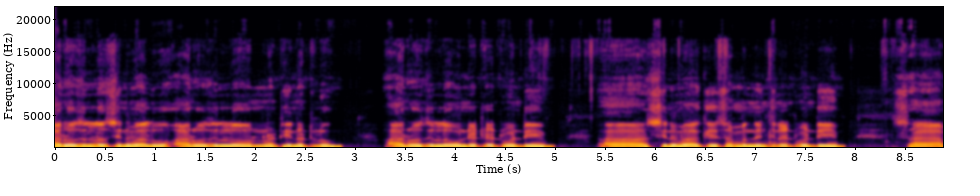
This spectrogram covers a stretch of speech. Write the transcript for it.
ఆ రోజుల్లో సినిమాలు ఆ రోజుల్లో నటీనటులు ఆ రోజుల్లో ఉండేటటువంటి సినిమాకి సంబంధించినటువంటి సా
